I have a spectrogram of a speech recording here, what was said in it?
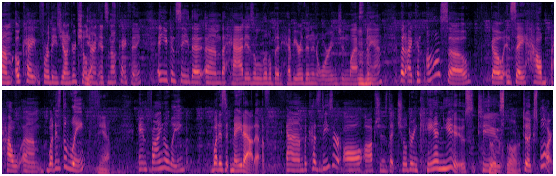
um, okay for these younger children. Yeah. It's an okay thing. And you can see that um, the hat is a little bit heavier than an orange and less mm -hmm. than. But I can also go and say how, how um, what is the length? Yeah. And finally, what is it made out of? Um, because these are all options that children can use to, to explore. To explore.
